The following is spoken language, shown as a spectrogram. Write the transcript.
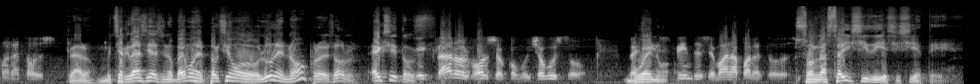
para todos. Claro, muchas gracias y nos vemos el próximo lunes, ¿no, profesor? Éxitos. Sí, claro, Alfonso, con mucho gusto. Bueno. Fin de semana para todos. Son las 6 y 17.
